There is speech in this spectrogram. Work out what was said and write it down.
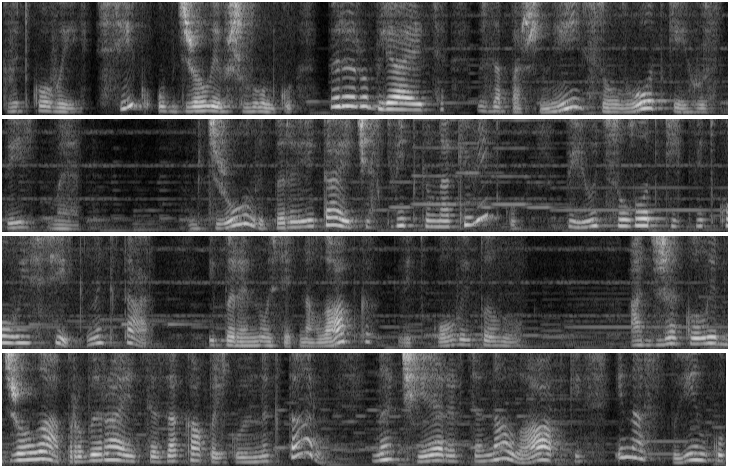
квітковий сік у бджоли в шлунку переробляється в запашний, солодкий, густий мед. Бджоли, перелітаючи з квітки на квітку, п'ють солодкий квітковий сік, нектар і переносять на лапках квітковий пилок. Адже коли бджола пробирається за капелькою нектару, на черевце, на лапки і на спинку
